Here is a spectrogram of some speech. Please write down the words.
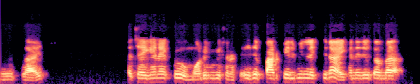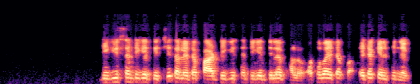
নিউ স্লাইড আচ্ছা এখানে একটু মডিফিকেশন আছে। এই যে পার কেলভিন লিখছি না এখানে যেহেতু আমরা ডিগ্রি সেন্টিগ্রেড দিচ্ছি তাহলে এটা পার ডিগ্রি সেন্টিগ্রেড দিলে ভালো। অথবা এটা এটা কেলভিন লিখব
